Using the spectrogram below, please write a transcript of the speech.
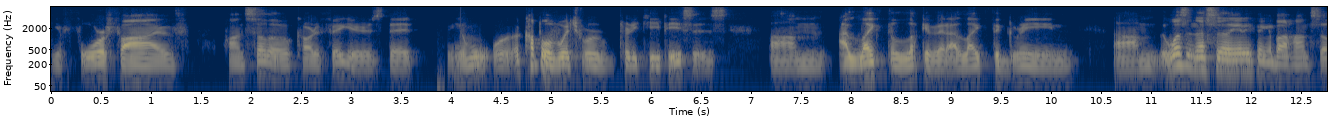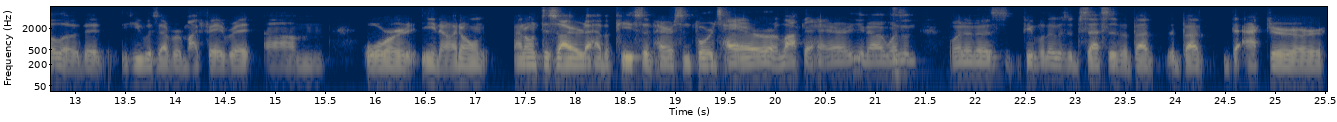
you know, four or five Han Solo carded figures that you know, a couple of which were pretty key pieces. Um, I like the look of it. I like the green. Um, it wasn't necessarily anything about Han Solo that he was ever my favorite, um, or you know, I don't, I don't desire to have a piece of Harrison Ford's hair or a lock of hair. You know, I wasn't one of those people that was obsessive about about the actor or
